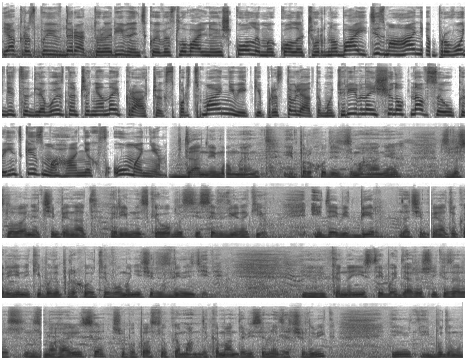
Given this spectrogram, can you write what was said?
Як розповів директор Рівненської веслувальної школи Микола Чорнобай, ці змагання проводяться для визначення найкращих спортсменів, які представлятимуть Рівненщину на всеукраїнських змаганнях в Умані. В даний момент і проходять змагання з веслування чемпіонат Рівненської області серед юнаків. Іде відбір на чемпіонат України, який буде проходити в Умані через дві неділі. І канаїсти і байдарочники зараз змагаються, щоб попасти в команду. Команда 18 чоловік, і, будемо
